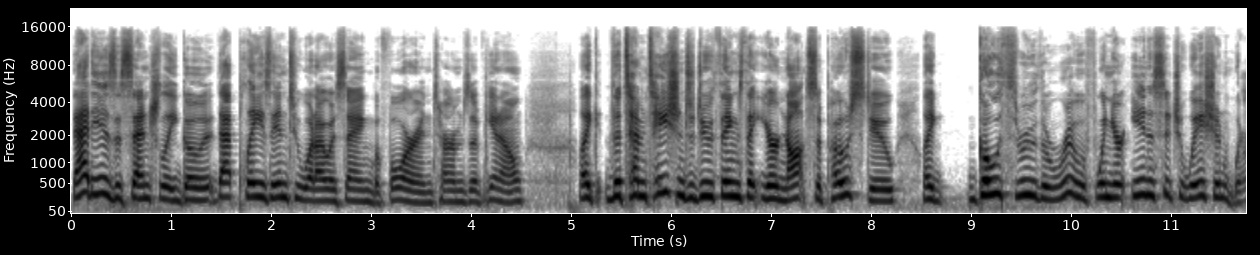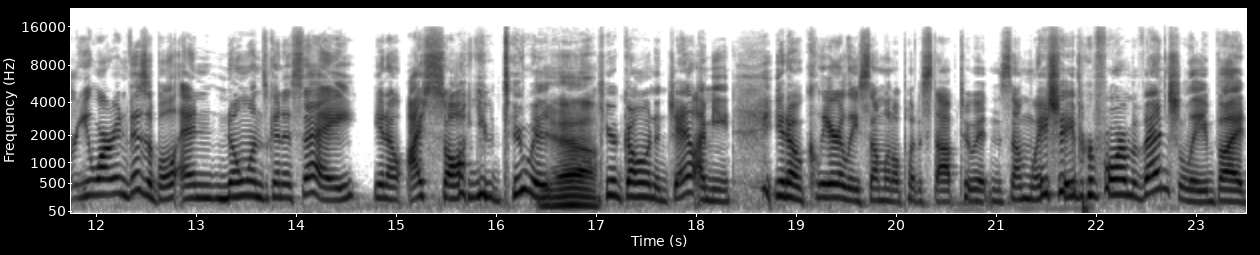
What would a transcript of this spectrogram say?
that is essentially go that plays into what I was saying before in terms of, you know, like the temptation to do things that you're not supposed to, like go through the roof when you're in a situation where you are invisible and no one's going to say, you know, I saw you do it Yeah. you're going to jail. I mean, you know, clearly someone will put a stop to it in some way, shape, or form eventually. But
